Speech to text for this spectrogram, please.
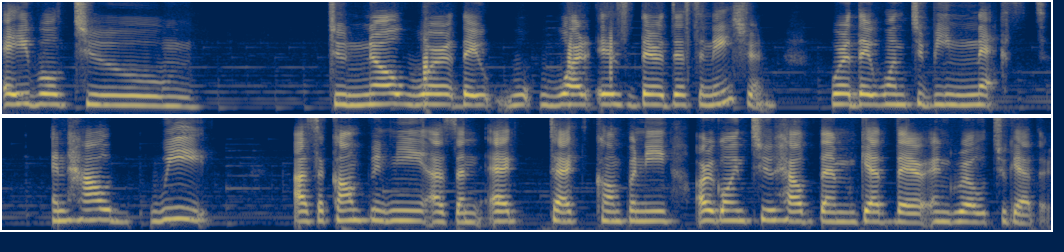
able to to know where they what is their destination where they want to be next and how we as a company as an tech company are going to help them get there and grow together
